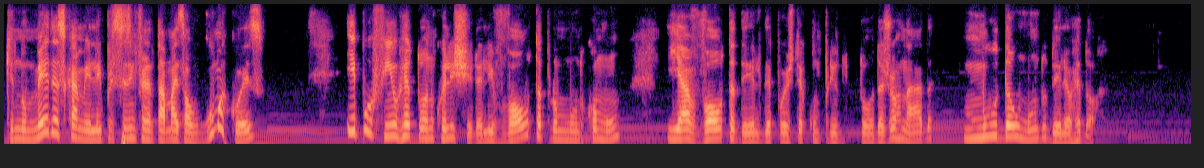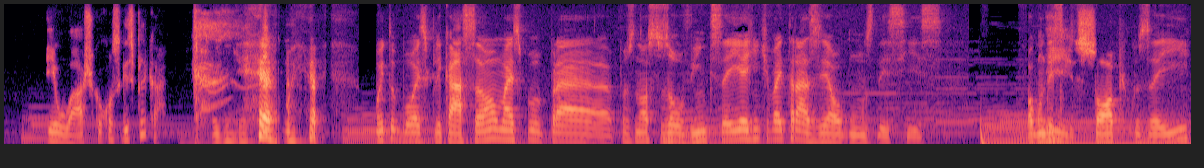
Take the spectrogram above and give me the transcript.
que no meio desse caminho ele precisa enfrentar mais alguma coisa. E por fim, o retorno com o Elixir. Ele volta para o mundo comum e a volta dele, depois de ter cumprido toda a jornada, muda o mundo dele ao redor. Eu acho que eu consegui explicar. muito boa a explicação, mas para os nossos ouvintes aí a gente vai trazer alguns desses alguns desses Isso. tópicos aí.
